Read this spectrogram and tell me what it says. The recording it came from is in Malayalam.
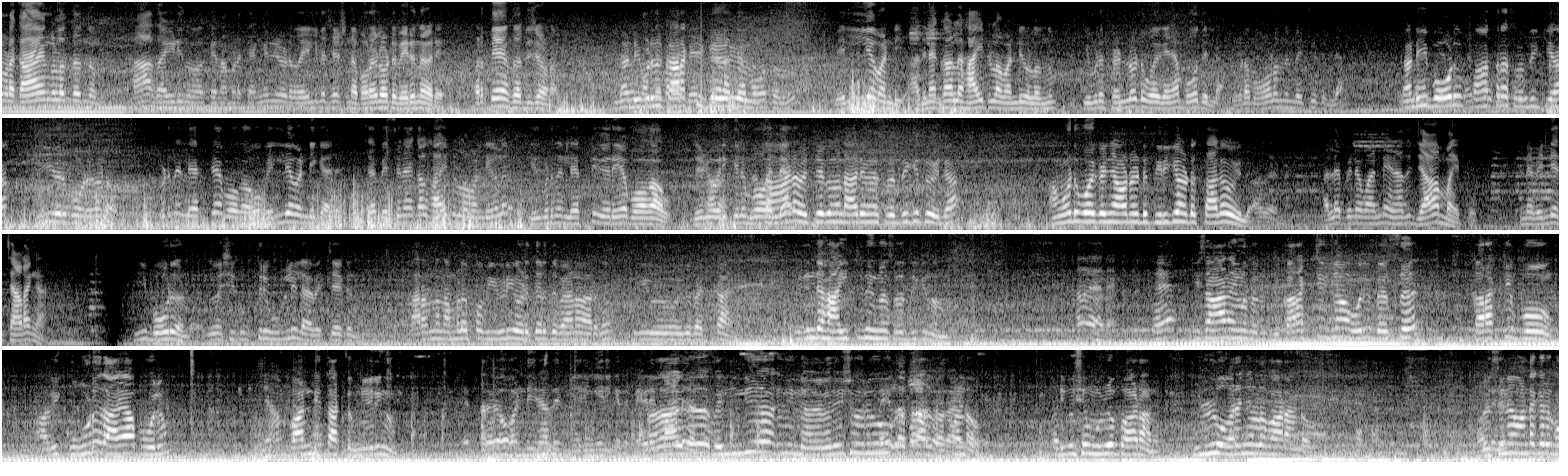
നമ്മുടെ കായംകുളത്തു നിന്നും ആ സൈഡിൽ നിന്നൊക്കെ നമ്മുടെ ചെങ്ങന്നൂർ റെയിൽവേ സ്റ്റേഷന്റെ പുറകിലോട്ട് വരുന്നവര് പ്രത്യേകം ശ്രദ്ധിച്ചോണം. പോകത്തുള്ളൂ വലിയ വണ്ടി. അതിനേക്കാൾ ഹൈറ്റുള്ള വണ്ടികളൊന്നും ഇവിടെ ഫ്രണ്ടിലോട്ട് പോയി കഴിഞ്ഞാൽ പോകത്തില്ല. ഇവിടെ ബോർഡൊന്നും വെച്ചിട്ടില്ല. കണ്ട് ഈ ബോർഡ് മാത്രം ശ്രദ്ധിക്കുക. ഈ ഒരു ബോർഡ് കണ്ടോ? ഇവിടുന്ന് ലെഫ്റ്റേ പോകാവൂ വലിയ വണ്ടിക്കാർ പക്ഷേ ബസ്സിനേക്കാൾ ഹൈറ്റുള്ള വണ്ടികൾ ഇവിടുന്ന് ലെഫ്റ്റ് കയറിയേ പോകാവൂ. ഇത് ഒരിക്കലും പോകാം വെച്ചേക്കുന്നതുകൊണ്ട് ആരും അങ്ങനെ ശ്രദ്ധിക്കത്തുമില്ല. അങ്ങോട്ട് പോയി കഴിഞ്ഞാൽ അവിടെ ഇട്ട് തിരിക്കാനായിട്ട് സ്ഥലവും ഇല്ല അതെ. അല്ല പിന്നെ വണ്ടി അതിനകത്ത് ജാമായി പോകും പിന്നെ വലിയ ചടങ്ങാ. ഈ ബോർഡ് കണ്ടോ? ഇത് പക്ഷേ ഇത് ഒത്തിരി ഉള്ളിലാണ് വെച്ചേക്കുന്നത്. കാരണം നമ്മളിപ്പോൾ വീഡിയോ എടുത്തെടുത്ത് വേണമായിരുന്നു ഈ ഇത് വെക്കാൻ. ഇതിന്റെ ഹൈറ്റ് നിങ്ങൾ ശ്രദ്ധിക്കുന്നുണ്ട്? അതെ അതെ. ഏ? ഈ സാധനം നിങ്ങൾ ശ്രദ്ധിച്ചു. കറക്റ്റ് വെച്ചാൽ ഒരു ബസ് കറക്റ്റ് പോവും. അതിൽ കൂടുതലായാൽ പോലും ഞാൻ വണ്ടി തട്ടും ഞെരുങ്ങും. എത്രയോ വണ്ടി അതായത് വലിയ ഇതില്ല. ഏകദേശം ഒരു കണ്ടോ? അടിവശം മുഴുവൻ പാടാണ്. ഉള്ളു ഒരഞ്ഞുള്ള പാടാണ്ടോ? ബസ്സിനെ കൊണ്ടൊക്കെ ഒരു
